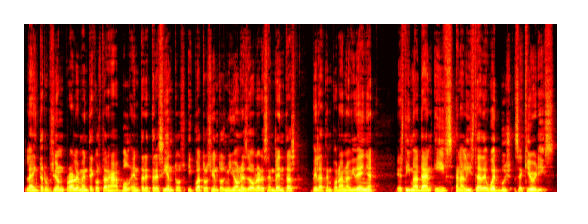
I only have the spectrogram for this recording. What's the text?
La interrupción probablemente costará a Apple entre 300 y 400 millones de dólares en ventas de la temporada navideña, estima Dan Eves, analista de Wedbush Securities.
